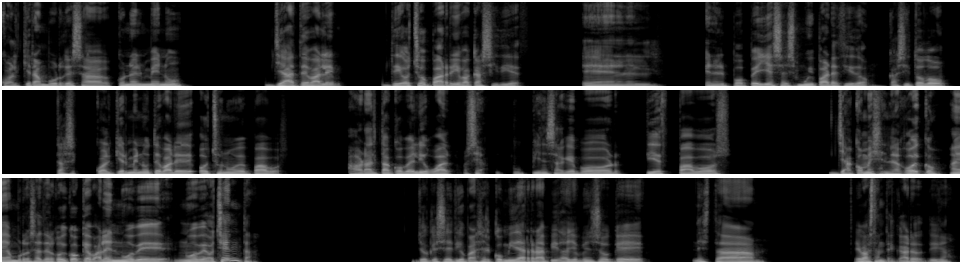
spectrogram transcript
cualquier hamburguesa con el menú ya te vale de 8 para arriba casi 10. En el, en el Popeyes es muy parecido. Casi todo, casi cualquier menú te vale 8 o 9 pavos. Ahora el Taco Bell igual. O sea, tú piensas que por 10 pavos ya comes en el Goico. Hay hamburguesas del Goico que valen 9 9,80. Yo qué sé, tío, para ser comida rápida, yo pienso que está. Es bastante caro, tío.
